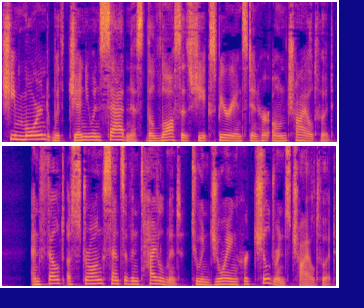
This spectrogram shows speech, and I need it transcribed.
She mourned with genuine sadness the losses she experienced in her own childhood and felt a strong sense of entitlement to enjoying her children's childhood.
